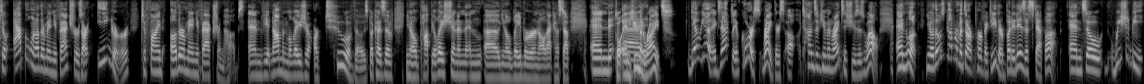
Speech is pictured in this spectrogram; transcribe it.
so Apple and other manufacturers are eager to find other manufacturing hubs, and Vietnam and Malaysia are two of those because of you know population and and uh, you know labor and all that kind of stuff, and well, and uh, human rights. Yeah, yeah, exactly. Of course, right. There's uh, tons of human rights issues as well. And look, you know, those governments aren't perfect either, but it is a step up. And so we should be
